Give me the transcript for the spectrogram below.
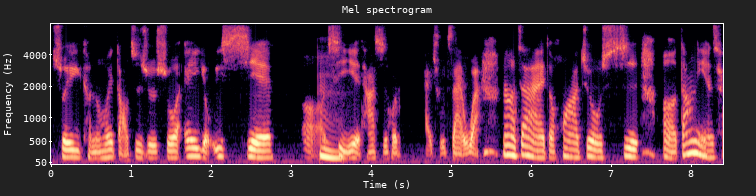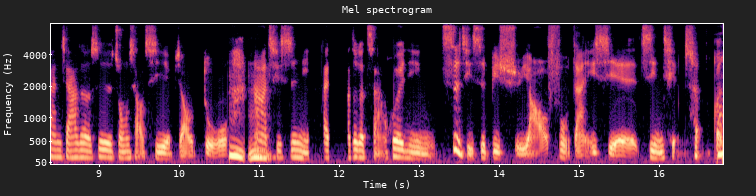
所以可能会导致就是说，哎，有一些呃企业它是会排除在外。嗯、那再来的话，就是呃当年参加的是中小企业比较多，嗯嗯，那其实你参加这个展会，你自己是必须要负担一些金钱成本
